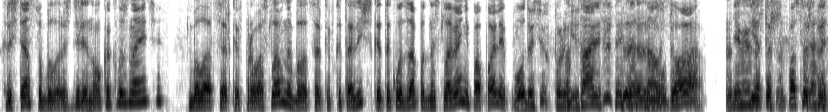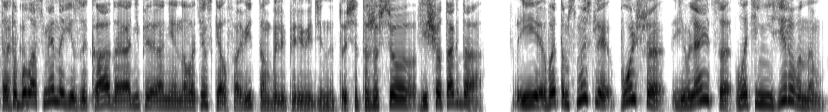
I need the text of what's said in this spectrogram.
Христианство было разделено, как вы знаете, была церковь православная, была церковь католическая. Так вот, западные славяне попали под... До сих пор Остались. Ну да. Я имею это что... послушайте, нет, это была смена языка, да, они, они на латинский алфавит там были переведены. То есть это же все еще тогда. И в этом смысле Польша является латинизированным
